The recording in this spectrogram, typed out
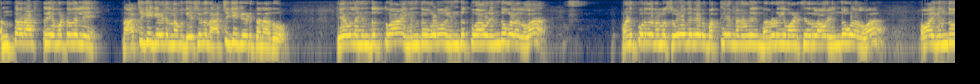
ಅಂತಾರಾಷ್ಟ್ರೀಯ ಮಟ್ಟದಲ್ಲಿ ನಾಚಿಕೆ ನಾಚಿಕೆಗೇಡು ನಮ್ಮ ದೇಶದ ನಾಚಿಕೆ ನಾಚಿಕೆಗೇಡಿತನ ಅದು. ಕೇವಲ ಹಿಂದುತ್ವ, ಹಿಂದೂಗಳು, ಹಿಂದುತ್ವ ಅವ್ರು ಹಿಂದೂಗಳಲ್ವಾ? ಮಣಿಪುರದ ನಮ್ಮ ಸಹೋದರಿಯರು ಮತ್ತೆ ಮೆರವಣಿಗೆ ಮಾಡಿಸಿದ್ರಲ್ಲ, ಅವ್ರು ಹಿಂದೂಗಳಲ್ವಾ? ಅವಾಗ ಹಿಂದೂ,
